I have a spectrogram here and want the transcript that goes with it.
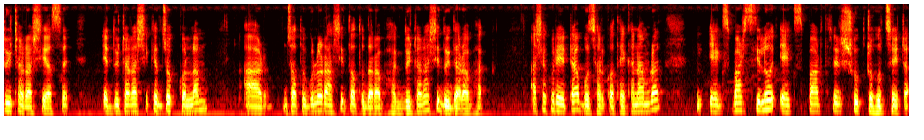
দুইটা রাশি আছে এই দুইটা রাশিকে যোগ করলাম, আর যতগুলো রাশি তত দ্বারা ভাগ, দুইটা রাশি দুই দ্বারা ভাগ। আশা করি এটা বোঝার কথা। এখানে আমরা এক্স বার ছিল এক্স বার্থের সূত্র হচ্ছে এটা।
